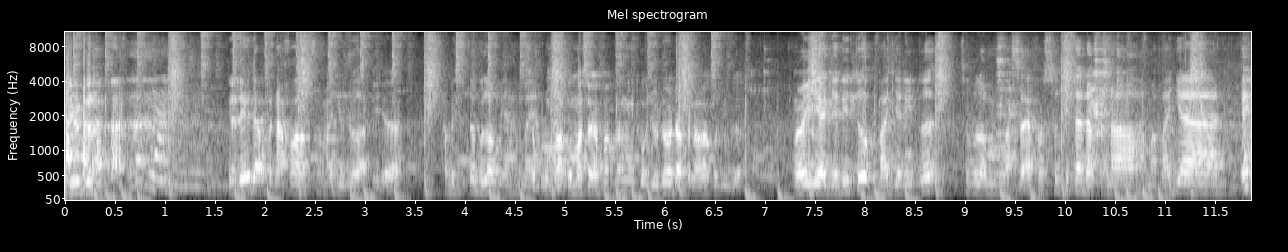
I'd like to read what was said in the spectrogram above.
judo. Jadi udah pernah collab sama Judo. Iya. Habis itu belum ya? sama yang Sebelum aku masuk Eva kan kok judo udah kenal aku juga. Oh iya, jadi tuh Bajan itu sebelum masuk Evos tuh kita udah kenal sama Bajan. Eh,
